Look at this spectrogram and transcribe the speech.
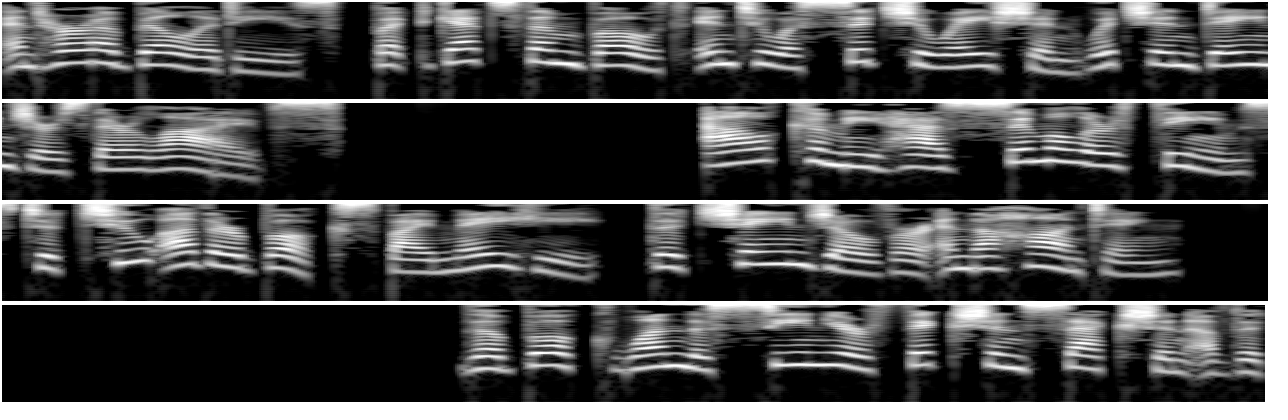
and her abilities, but gets them both into a situation which endangers their lives. Alchemy has similar themes to two other books by Mahy, The Changeover and The Haunting. The book won the Senior Fiction section of the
